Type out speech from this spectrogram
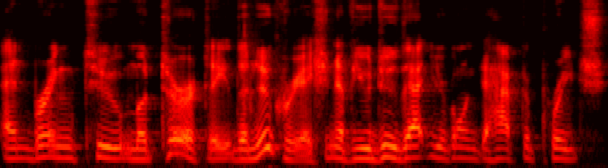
and bring to maturity the new creation. If you do that, you're going to have to preach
